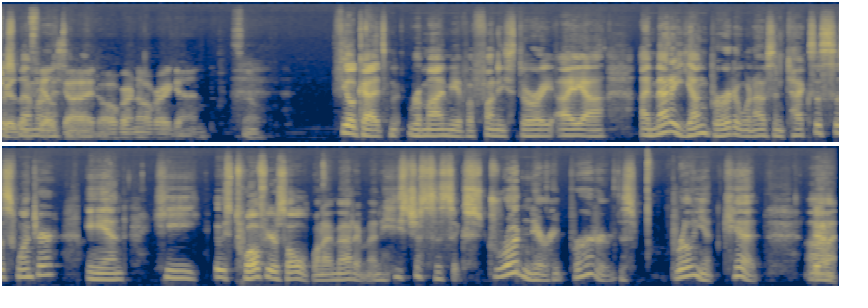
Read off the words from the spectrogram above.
through the field guide it. over and over again. So field guides remind me of a funny story. I uh, I met a young birder when I was in Texas this winter, and he it was 12 years old when I met him, and he's just this extraordinary birder, this brilliant kid. Uh,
